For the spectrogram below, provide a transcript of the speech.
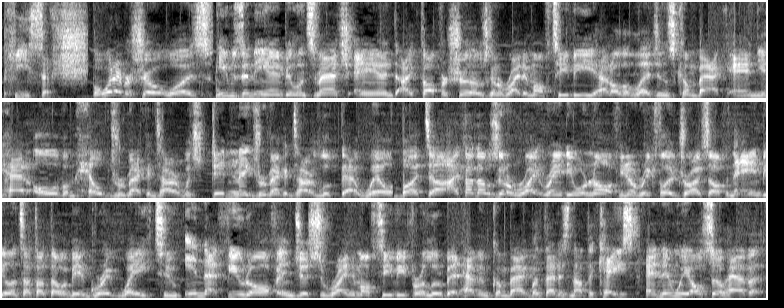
piece of sh... But whatever show it was, he was in the ambulance match and I thought for sure that was going to write him off TV. You had all the legends come back and you had all of them help Drew McIntyre, which didn't make Drew McIntyre look that well. But uh, I thought that was going to write Randy Orton off. You know, Ric Flair drives off in the ambulance. I thought that would be a great way to end that feud off and just write him off TV for a little bit, have him come back, but that is not the case. And then we also have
